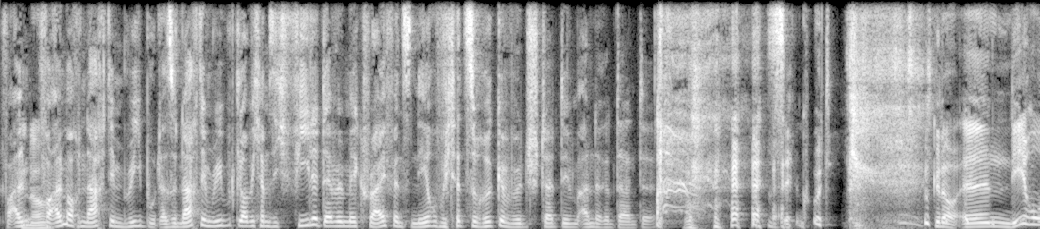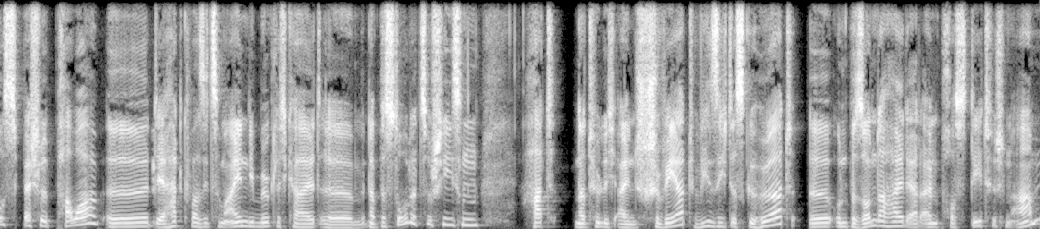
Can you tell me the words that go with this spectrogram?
Vor allem, genau. vor allem auch nach dem Reboot. Also nach dem Reboot, glaube ich, haben sich viele Devil May Cry Fans Nero wieder zurückgewünscht statt dem anderen Dante. Sehr gut. genau. Äh, Nero Special Power, äh, der hat quasi zum einen die Möglichkeit, äh, mit einer Pistole zu schießen, hat natürlich ein Schwert, wie sich das gehört, äh, und Besonderheit, er hat einen prosthetischen Arm.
